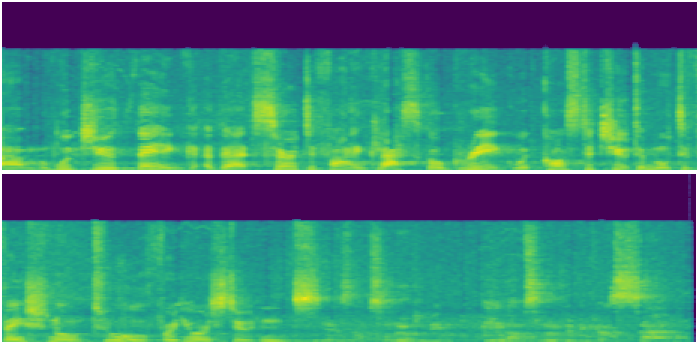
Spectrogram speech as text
Um, would you think that certifying classical Greek would constitute a motivational tool for your students? Yes, absolutely. absolutely, because uh,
